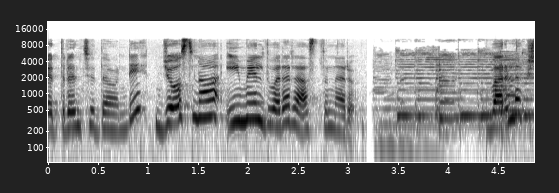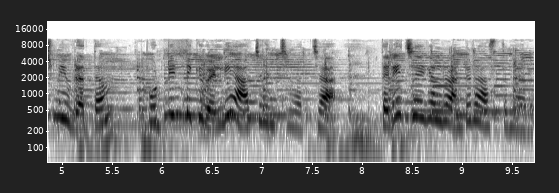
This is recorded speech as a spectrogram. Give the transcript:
ఎత్తురించుద్దామండి జ్యోత్స్న ఈమెయిల్ ద్వారా రాస్తున్నారు. వరలక్ష్మి వ్రతం పుట్టింటికి వెళ్ళి ఆచరించవచ్చా? తెలియచేయగలరు అంటూ రాస్తున్నారు.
